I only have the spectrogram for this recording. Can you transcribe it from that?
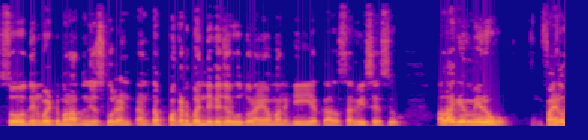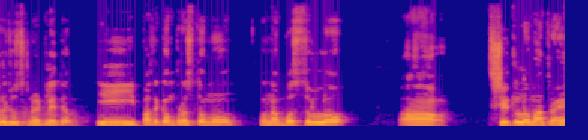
సో దీన్ని బట్టి మనం అర్థం చేసుకోవాలి. ఎంత- పకడ్బందీగా జరుగుతున్నాయో మనకి ఈ యొక్క సర్వీసెస్. అలాగే మీరు ఫైనల్గా చూసుకున్నట్లయితే ఈ పథకం ప్రస్తుతము ఉన్న బస్సుల్లో సీట్లలో మాత్రమే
